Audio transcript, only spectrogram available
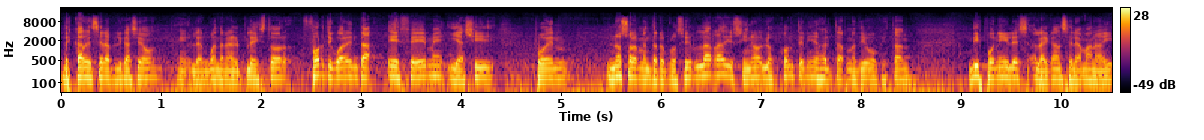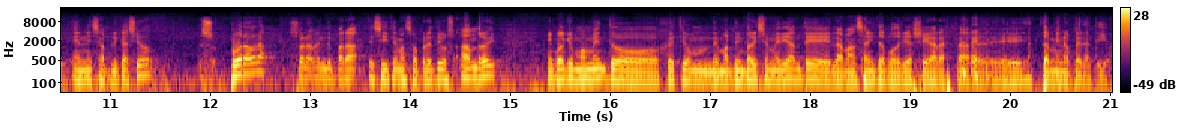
Descárguense la aplicación, eh, la encuentran en el Play Store, Forti 40 FM y allí pueden no solamente reproducir la radio, sino los contenidos alternativos que están disponibles al alcance de la mano ahí en esa aplicación. Por ahora, solamente para sistemas operativos Android. En cualquier momento, gestión de Martín París mediante, la manzanita podría llegar a estar eh, también operativa.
